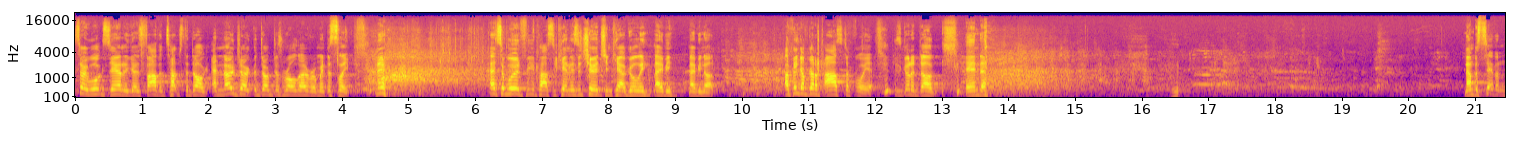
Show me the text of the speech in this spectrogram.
So he walks down and he goes, Father, touch the dog. And no joke, the dog just rolled over and went to sleep. Now, that's a word for you, Pastor Ken. There's a church in Kalgoorlie. Maybe, maybe not. I think I've got a pastor for you. He's got a dog. And. Uh, Number seven,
